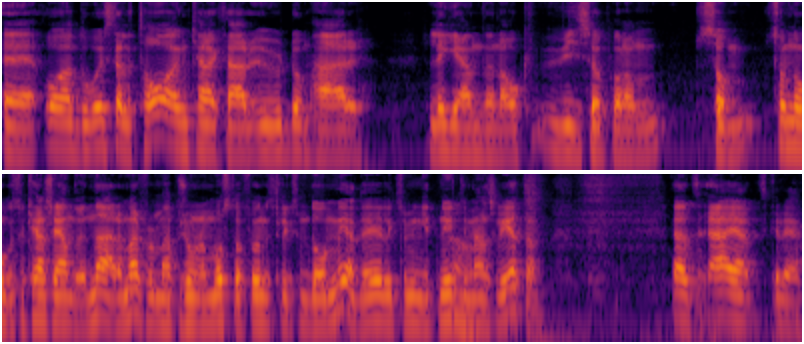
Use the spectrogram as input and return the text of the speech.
Eh, och då istället ta en karaktär ur de här legenderna och visa upp honom som, som något som kanske ändå är närmare för de här personerna måste ha funnits liksom de med. Det är liksom inget nytt i mänskligheten. Jag, nej, jag ska det.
